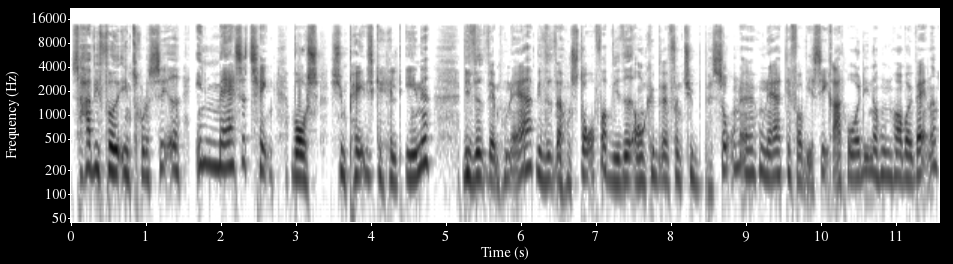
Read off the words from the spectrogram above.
så har vi fået introduceret en masse ting. Vores sympatiske heldinde, vi ved, hvem hun er, vi ved, hvad hun står for, vi ved ovenkøbet, hvad for en type person øh, hun er. Det får vi at se ret hurtigt, når hun hopper i vandet.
